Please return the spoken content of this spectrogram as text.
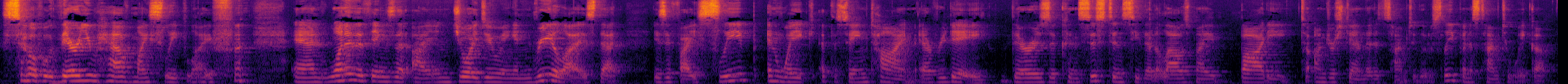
So there you have my sleep life. and one of the things that I enjoy doing and realize that is if I sleep and wake at the same time every day, there is a consistency that allows my body to understand that it's time to go to sleep and it's time to wake up.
